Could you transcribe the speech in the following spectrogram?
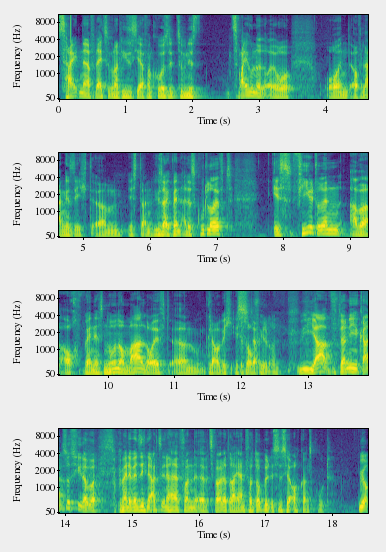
zeitnah, vielleicht sogar noch dieses Jahr von Kurse zumindest 200 Euro. Und auf lange Sicht ähm, ist dann, wie gesagt, wenn alles gut läuft, ist viel drin, aber auch wenn es nur normal läuft, ähm, glaube ich, ist, ist auch da, viel drin. Ja, dann nicht ganz so viel, aber ich meine, wenn sich eine Aktie innerhalb von äh, zwei oder drei Jahren verdoppelt, ist es ja auch ganz gut. Ja,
